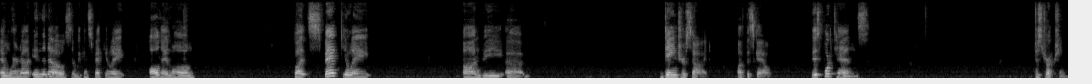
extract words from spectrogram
And we're not in the know, so we can speculate all day long. But speculate on the um, danger side of the scale. This portends destruction.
